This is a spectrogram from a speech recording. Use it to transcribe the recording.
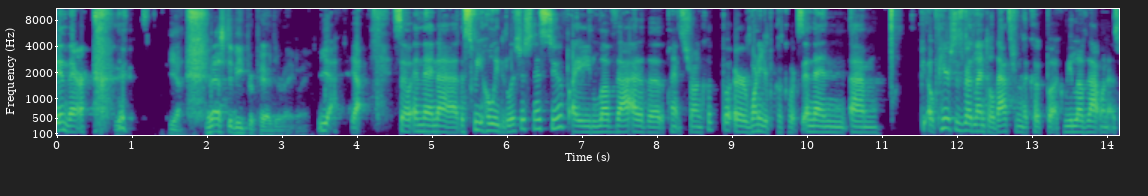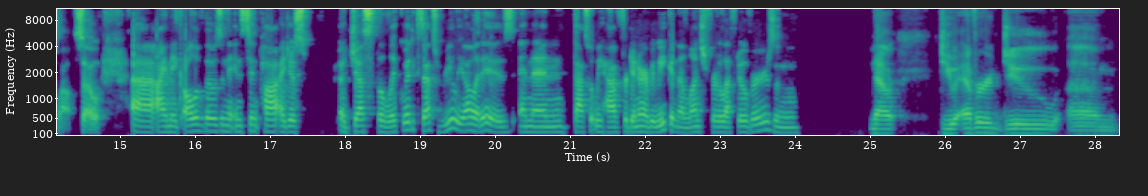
in there. yeah. yeah, it has to be prepared the right way. Yeah, yeah. So, and then uh, the sweet holy deliciousness soup, I love that out of the Plant Strong cookbook or one of your cookbooks, and then. Um, oh, Pierce's red lentil. That's from the cookbook. We love that one as well. So uh, I make all of those in the instant pot. I just adjust the liquid because that's really all it is. And then that's what we have for dinner every week and then lunch for leftovers and now do you ever do um,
